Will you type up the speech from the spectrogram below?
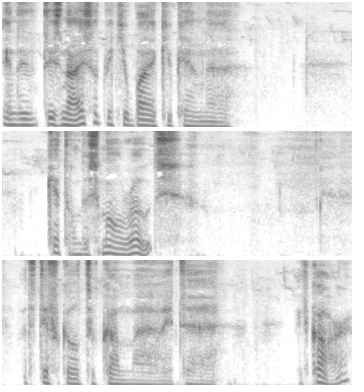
and it is nice that with your bike you can uh, get on the small roads. It's difficult to come uh, with uh, with car.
